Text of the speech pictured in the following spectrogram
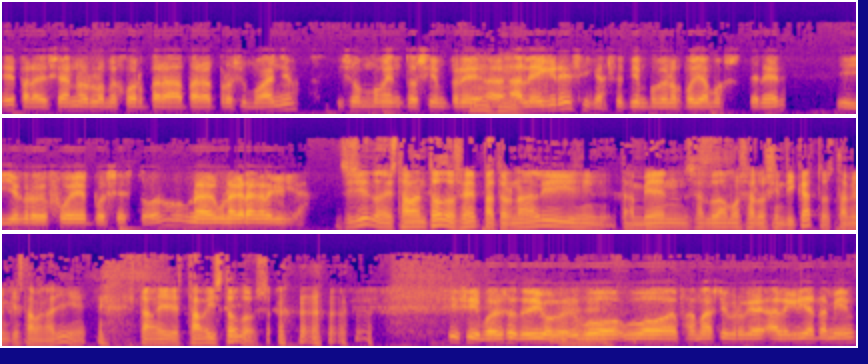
¿eh? para desearnos lo mejor para, para el próximo año y son momentos siempre alegres y que hace tiempo que no podíamos tener y yo creo que fue pues esto, una, una, gran alegría. Sí, sí, donde estaban todos, ¿eh? patronal y también saludamos a los sindicatos también que estaban allí, ¿eh? estabais, todos. Sí, sí, por eso te digo que hubo, hubo además yo creo que alegría también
